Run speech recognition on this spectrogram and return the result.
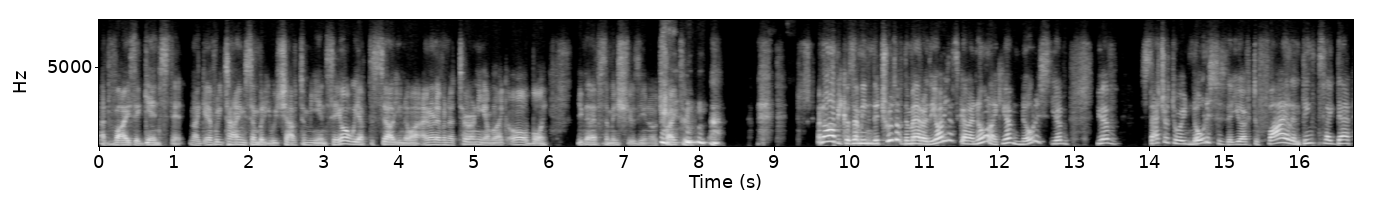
advise against it. Like every time somebody reach out to me and say, "Oh, we have to sell," you know, I don't have an attorney. I'm like, "Oh boy, you're gonna have some issues." You know, try to. no, because I mean, the truth of the matter, the audience gotta know. Like you have noticed, you have you have statutory notices that you have to file and things like that.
